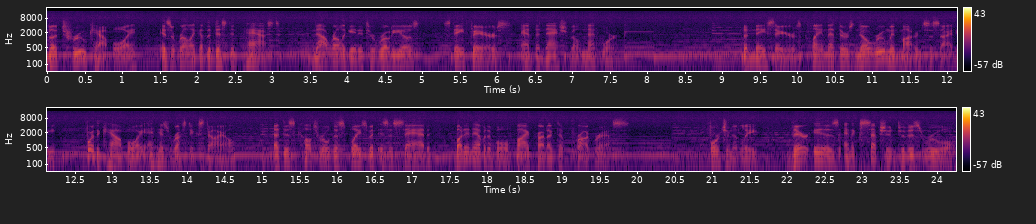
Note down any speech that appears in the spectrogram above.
The true cowboy is a relic of the distant past, now relegated to rodeos, state fairs, and the Nashville network. The naysayers claim that there's no room in modern society for the cowboy and his rustic style, that this cultural displacement is a sad but inevitable byproduct of progress. Fortunately, there is an exception to this rule.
